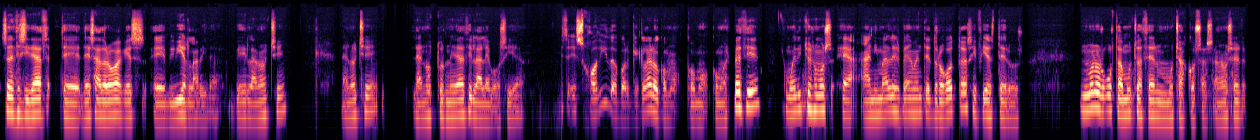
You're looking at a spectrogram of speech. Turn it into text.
esa necesidad de, esa droga que es eh, vivir la vida, vivir la noche, la noche, la nocturnidad y la alevosía. Es, es jodido porque, claro, como, como, como especie, como he dicho, somos eh, animales realmente drogotas y fiesteros. No nos gusta mucho hacer muchas cosas, a no ser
